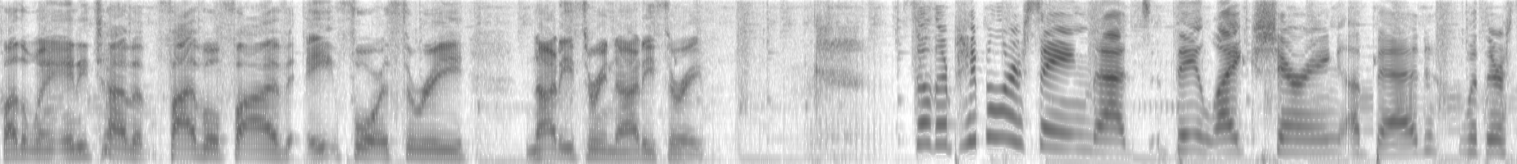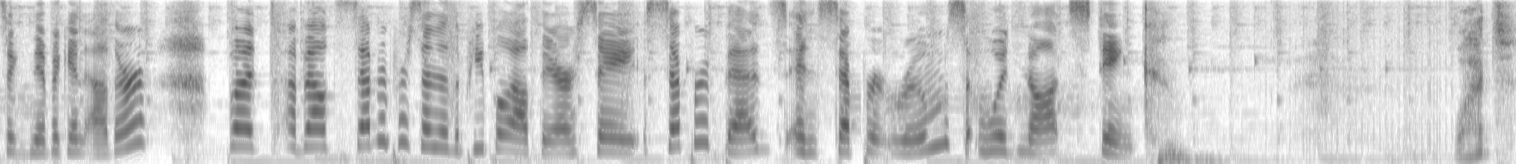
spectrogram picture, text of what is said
by the way, anytime at 505 843 9393. So there people are saying that they like sharing a bed with their significant other, but about 7% of the people out there say separate beds and separate rooms would not stink. What?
